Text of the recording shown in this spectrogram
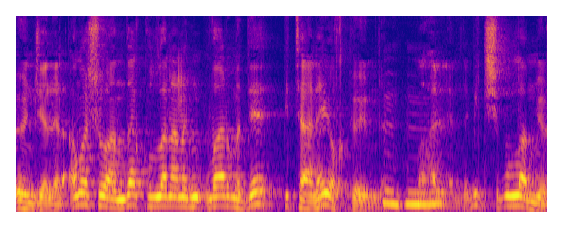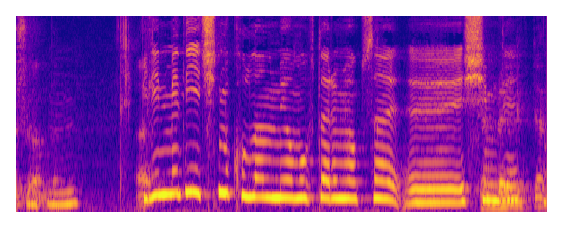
önceler ama şu anda kullananın var mı de bir tane yok köyümde, mahallemde. Bir kişi kullanmıyor şu anda. Bilinmediği için mi kullanılmıyor muhtarım yoksa e, şimdi Tembellikten.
